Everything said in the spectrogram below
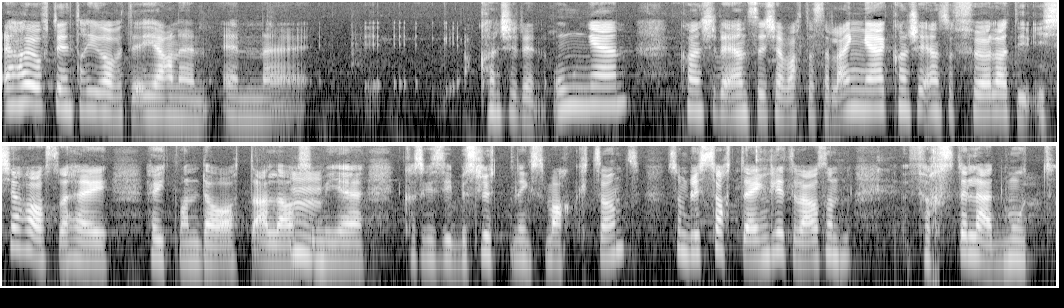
Jeg har jo ofte inntrykk av at det er gjerne en, en eh, ja, Kanskje det er en ungen, kanskje det er en som ikke har vært der så lenge. Kanskje en som føler at de ikke har så høy, høyt mandat eller så Mm. mye hva skal si, beslutningsmakt. Sant? Som blir satt egentlig til å være sånn førsteledd mot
